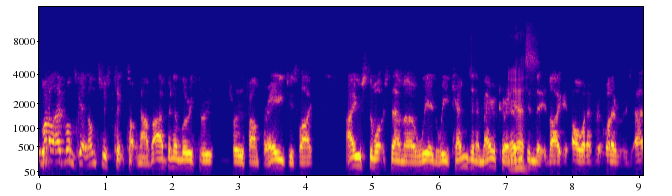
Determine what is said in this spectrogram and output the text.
Well, everyone's getting onto his TikTok now, but I've been a Louis Theroux, Theroux fan for ages. Like, I used to watch them uh, weird weekends in America and Yes. everything that, like, oh, whatever, whatever. It was. Uh,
